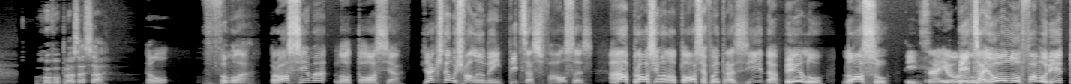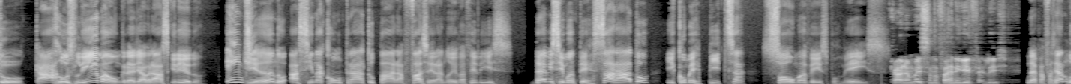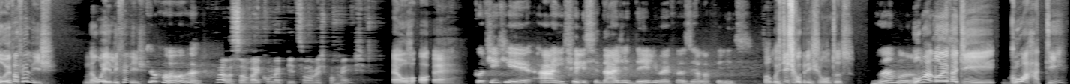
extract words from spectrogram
Eu vou processar. Então, vamos lá. Próxima notócia. Já que estamos falando em pizzas falsas, a próxima notócia foi trazida pelo nosso Pizzaiolo. pizzaiolo favorito, Carlos Lima. Um grande abraço, querido. Indiano assina contrato para fazer a noiva feliz. Deve se manter sarado e comer pizza só uma vez por mês. Caramba, isso não faz ninguém feliz. Não, é pra fazer a noiva feliz. Não ele feliz. Que horror! Pô, ela só vai comer pizza uma vez por mês? É o. É. Por que, que a infelicidade dele vai fazer ela feliz? Vamos descobrir juntos. Vamos! Uma noiva de Guwahati,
